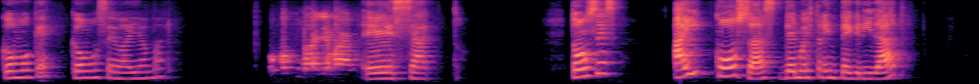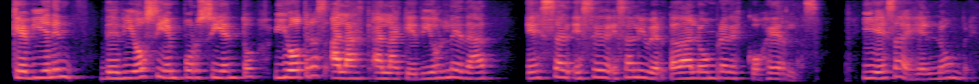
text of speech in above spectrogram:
¿Cómo qué? ¿Cómo se va a llamar? ¿Cómo se va a llamar? Exacto. Entonces, hay cosas de nuestra integridad que vienen de Dios 100% y otras a la, a la que Dios le da esa, esa libertad al hombre de escogerlas. Y esa es el nombre.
